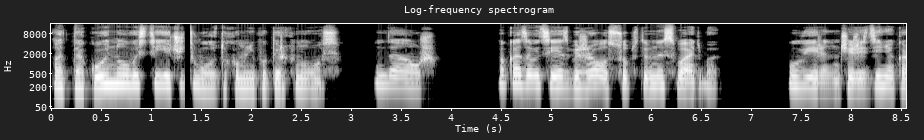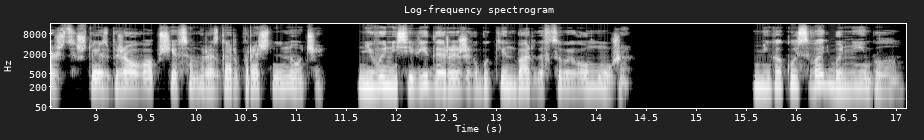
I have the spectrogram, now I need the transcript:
От такой новости я чуть воздухом не поперхнулась. Да уж. Оказывается, я сбежала с собственной свадьбы. Уверен, через день окажется, что я сбежала вообще в самый разгар брачной ночи, не вынеси вида рыжих бакенбардов своего мужа. Никакой свадьбы не было.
